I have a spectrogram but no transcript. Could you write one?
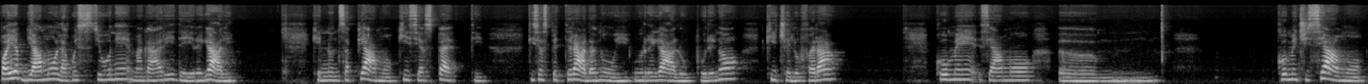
Poi abbiamo la questione magari dei regali, che non sappiamo chi si aspetti chi si aspetterà da noi un regalo oppure no, chi ce lo farà, come siamo, ehm, come ci siamo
